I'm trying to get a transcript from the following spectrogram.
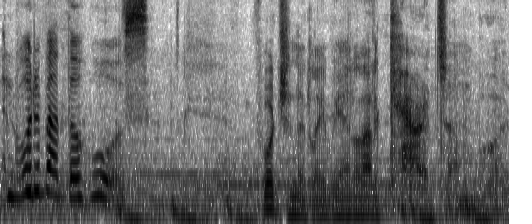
And what about the horse? Fortunately, we had a lot of carrots on board.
